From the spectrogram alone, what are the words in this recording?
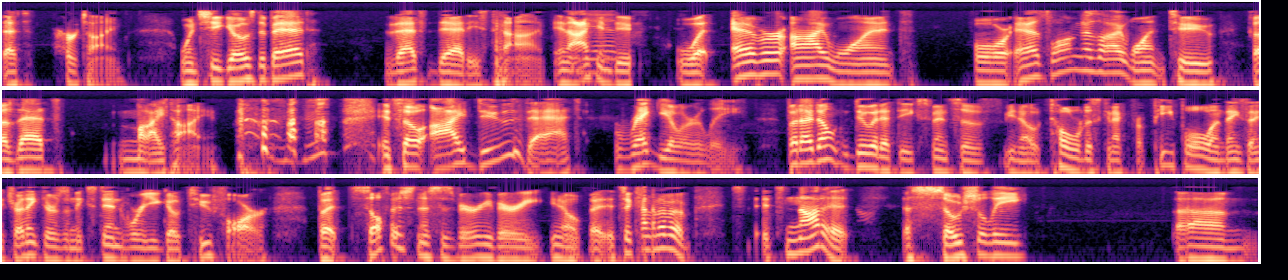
That's her time. When she goes to bed, that's daddy's time. And I can do whatever I want for as long as I want to because that's my time. Mm-hmm. and so I do that regularly. But I don't do it at the expense of, you know, total disconnect from people and things like that. I think there's an extent where you go too far. But selfishness is very, very, you know, it's a kind of a, it's, it's not a, a socially, um,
